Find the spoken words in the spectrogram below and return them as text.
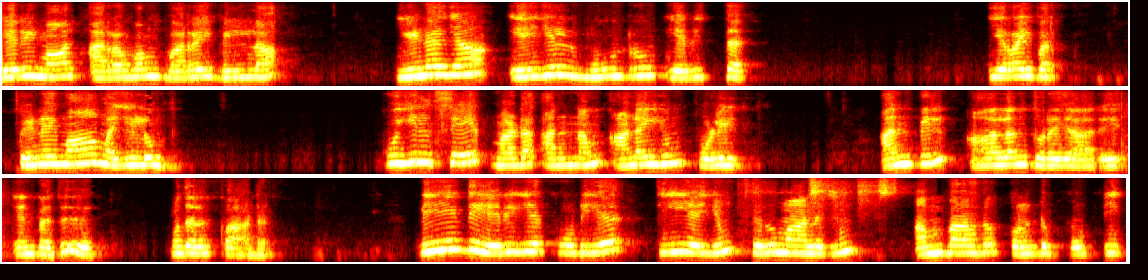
எரிமால் அரவம் வரை வில்லா இணையா எயில் மூன்றும் எரித்த இறைவர் பிணைமாமயிலும் குயில் சேர் மட அன்னம் அணையும் பொழில். அன்பில் ஆலந்துரையாரே என்பது முதல் பாடல். நீண்டு எரியக்கூடிய தீயையும் திருமாலையும் அம்பாக கொண்டு பூட்டி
